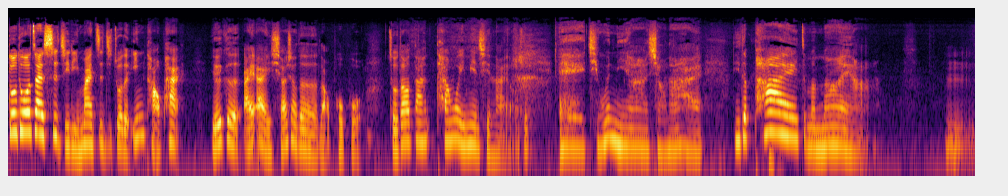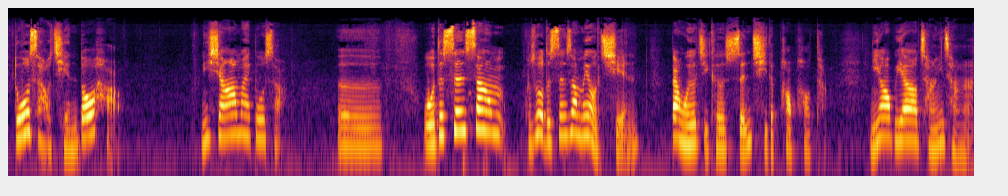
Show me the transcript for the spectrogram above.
多多在市集里卖自己做的樱桃派，有一个矮矮小小的老婆婆走到摊摊位面前来哦，说：“哎，请问你啊，小男孩，你的派怎么卖啊？嗯，多少钱都好。你想要卖多少？呃，我的身上，可是我的身上没有钱。”但我有几颗神奇的泡泡糖，你要不要尝一尝啊？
